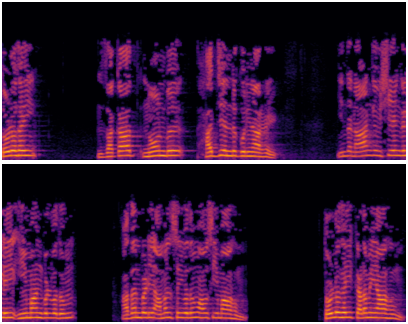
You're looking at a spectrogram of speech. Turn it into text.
தொழுகை ஜகாத் நோன்பு ஹஜ் என்று கூறினார்கள். இந்த நான்கு விஷயங்களில் ஈமான் கொள்வதும் அதன்படி அமல் செய்வதும் அவசியமாகும். தொழுகை கடமையாகும்.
